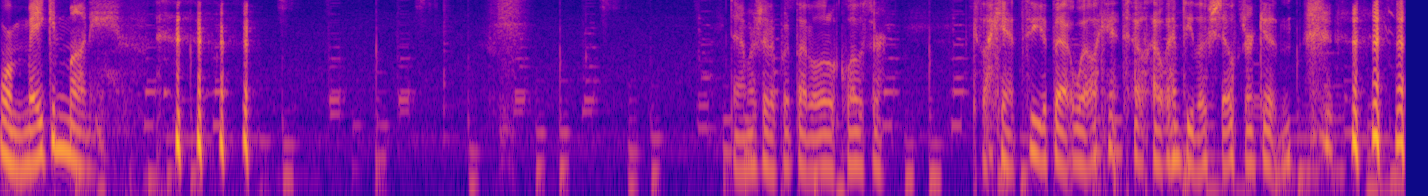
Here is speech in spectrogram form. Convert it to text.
We're making money. Damn, I should have put that a little closer. Because I can't see it that well. I can't tell how empty those shelves are getting.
